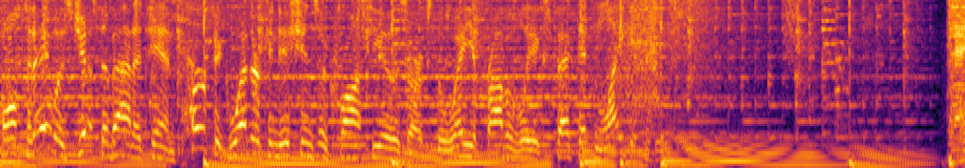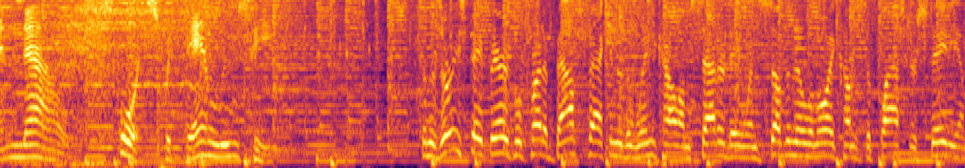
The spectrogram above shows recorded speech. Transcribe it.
Well, today was just about a 10. Perfect weather conditions across the Ozarks, the way you probably expect it and like it to be. And now, sports with Dan Lucy. The Missouri State Bears will try to bounce back into the win column Saturday when Southern Illinois comes to Plaster Stadium.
